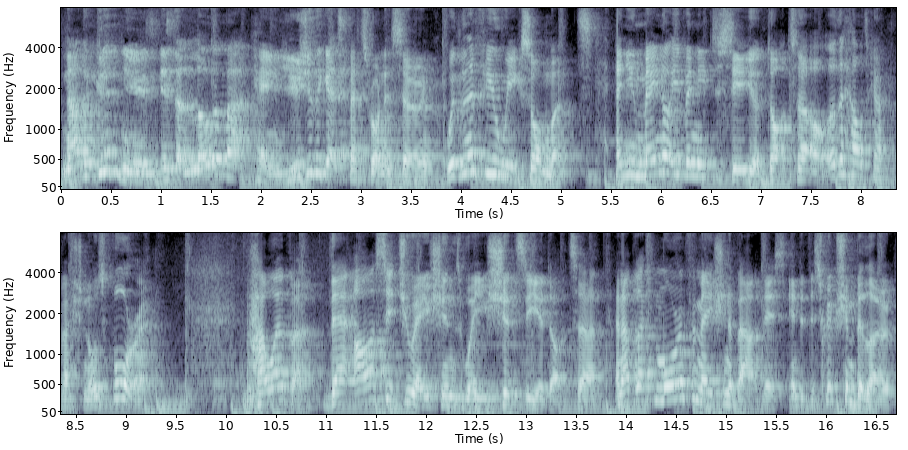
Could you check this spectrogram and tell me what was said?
Now the good news is that lower back pain usually gets better on its own within a few weeks or months and you may not even need to see your doctor or other healthcare professionals for it. However, there are situations where you should see a doctor, and I've left more information about this in the description below,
